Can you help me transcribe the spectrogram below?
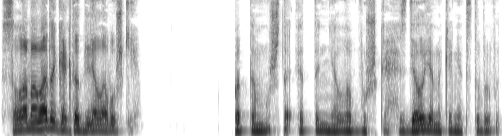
Слабовато как-то для ловушки. Потому что это не ловушка. Сделал я наконец-то вывод.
